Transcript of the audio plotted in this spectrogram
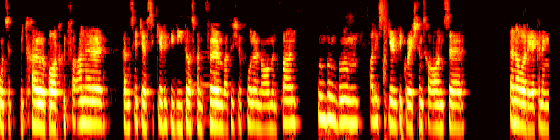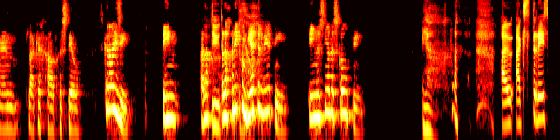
ons het moet gou 'n paar goed verander. Kan net jou security details confirm wat is jou volle naam en van boom boom boom al die security questions geanswer in haar rekening en lekker geld gesteel. It's crazy. En hulle Dude, hulle gaan nie van beter weet nie. En dis nie hulle skuld nie. Ja. Ou ek stres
